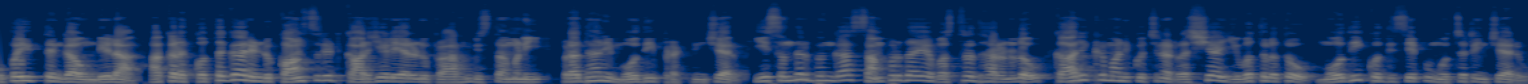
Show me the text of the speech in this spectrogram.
ఉపయుక్తంగా ఉండేలా అక్కడ కొత్తగా రెండు కాన్సులేట్ కార్యాలయాలను ప్రారంభిస్తామని ప్రధాని మోదీ ప్రకటించారు ఈ సందర్భంగా సంప్రదాయ వస్త్రధారణలో కార్యక్రమానికొచ్చిన రష్యా యువతులతో మోదీ కొద్దిసేపు ముచ్చటించారు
